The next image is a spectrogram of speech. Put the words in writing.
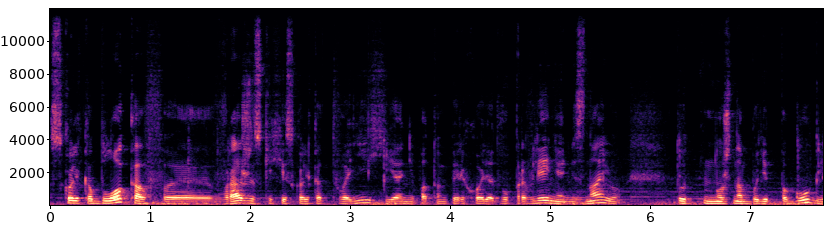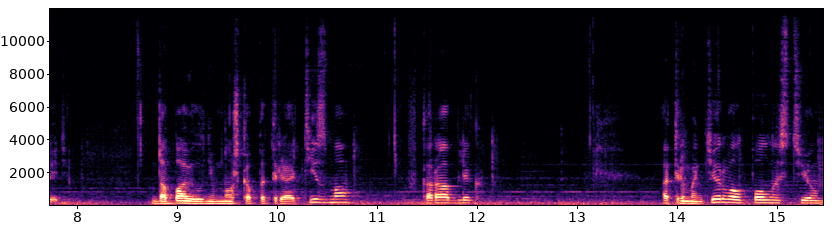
сколько блоков э, вражеских и сколько твоих, и они потом переходят в управление, не знаю. Тут нужно будет погуглить. Добавил немножко патриотизма в кораблик. Отремонтировал полностью.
